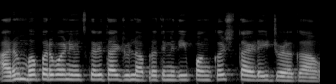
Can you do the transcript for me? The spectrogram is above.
आरंभ पर्व न्यूजकरिता जिल्हा प्रतिनिधी पंकज तायडे जळगाव.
